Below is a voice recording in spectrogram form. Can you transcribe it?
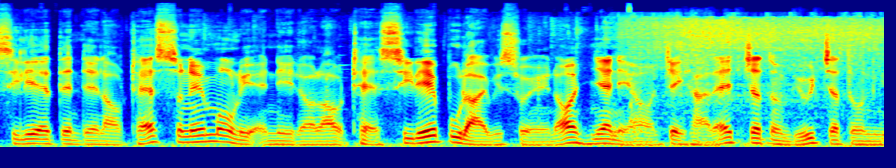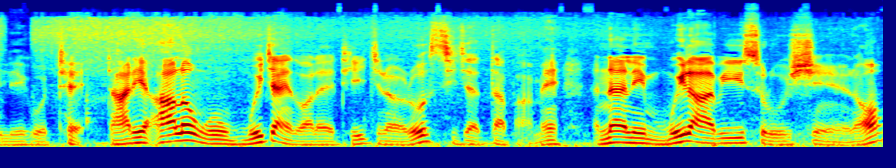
စီလေးအတင်တင်လောက်ထက်ဆွနင်းမုံလေးအနေတော်လောက်ထက်စီလေးပူလာပြီဆိုရင်တော့ညက်နေအောင်ကြိတ်ထားတဲ့ကြက်သွန်ပြူကြက်သွန်ဒီလေးကိုထည့်ဒါတွေအားလုံးကိုမွေးကြိုင်သွားတဲ့အထိကျွန်တော်တို့စီချက်တတ်ပါမယ်အနံ့လေးမွေးလာပြီဆိုလို့ရှိရင်တော့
